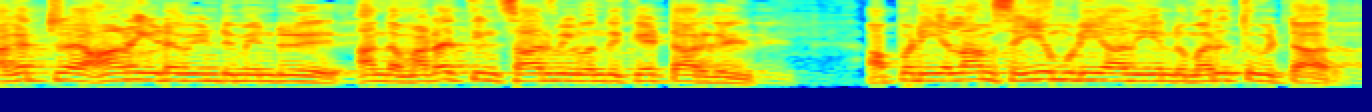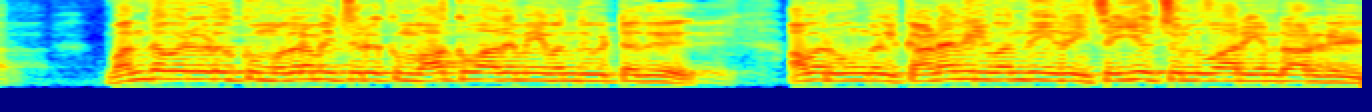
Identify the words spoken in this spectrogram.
அகற்ற ஆணையிட வேண்டும் என்று அந்த மடத்தின் சார்பில் வந்து கேட்டார்கள். அப்படியெல்லாம் செய்ய முடியாது என்று மறுத்துவிட்டார். வந்தவர்களுக்கும் முதலமைச்சருக்கும் வாக்குவாதமே வந்துவிட்டது. அவர் உங்கள் கனவில் வந்து இதை செய்ய சொல்லுவார் என்றார்கள்.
